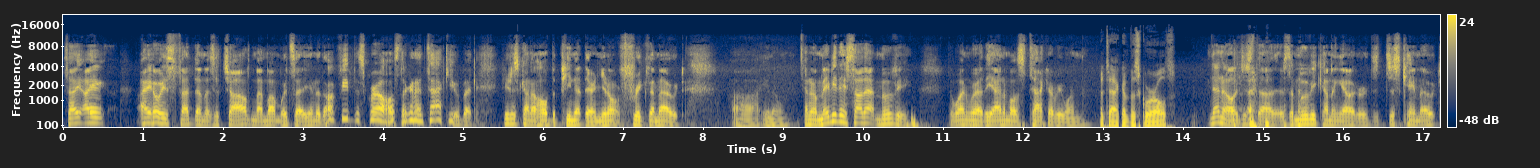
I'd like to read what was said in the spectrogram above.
so I, I I always fed them as a child. My mom would say, you know, don't feed the squirrels; they're going to attack you. But if you just kind of hold the peanut there and you don't freak them out, uh, you know, I don't know. Maybe they saw that movie, the one where the animals attack everyone. Attack of the squirrels. No, no, just uh, there's a movie coming out, or it just came out,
